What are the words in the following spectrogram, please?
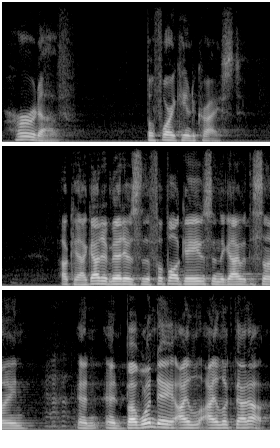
heard of before I came to Christ. Okay, I got to admit, it was the football games and the guy with the sign. And, and, but one day I, I looked that up.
